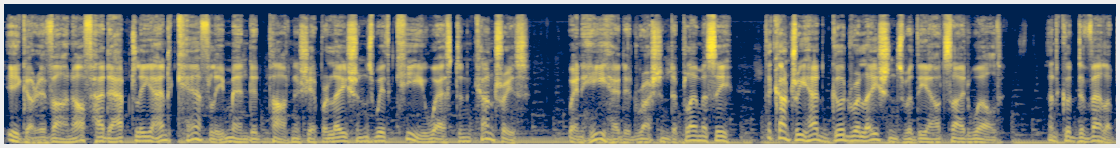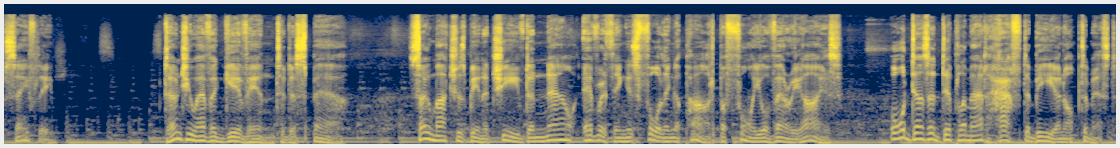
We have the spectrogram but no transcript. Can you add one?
Igor Ivanov had aptly and carefully mended partnership relations with key Western countries, when he headed Russian diplomacy, the country had good relations with the outside world and could develop safely. Don't you ever give in to despair. So much has been achieved and now everything is falling apart before your very eyes. Or does a diplomat have to be an optimist?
